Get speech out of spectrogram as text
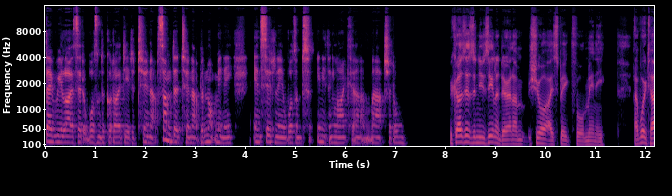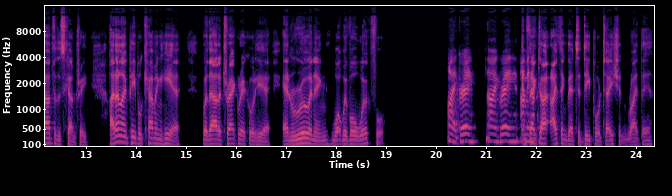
they realised that it wasn't a good idea to turn up. Some did turn up, but not many, and certainly it wasn't anything like uh, March at all. Because as a New Zealander, and I'm sure I speak for many, I've worked hard for this country. I don't like people coming here without a track record here and ruining what we've all worked for. I agree. I agree. In I mean, fact, I, I think that's a deportation right there.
